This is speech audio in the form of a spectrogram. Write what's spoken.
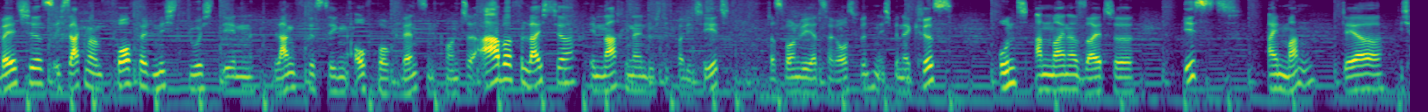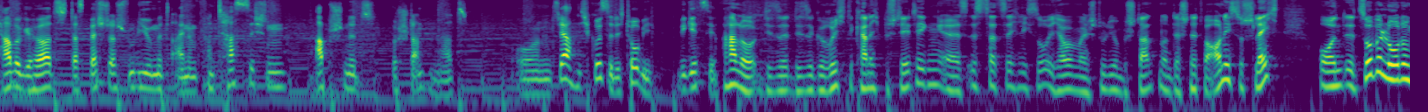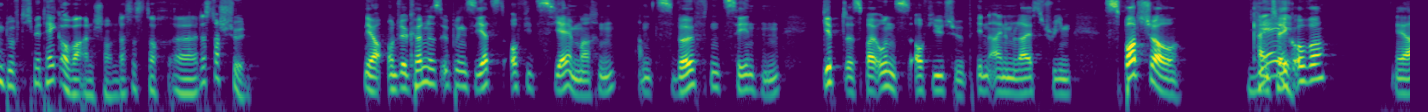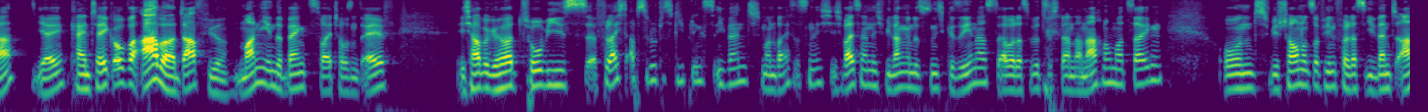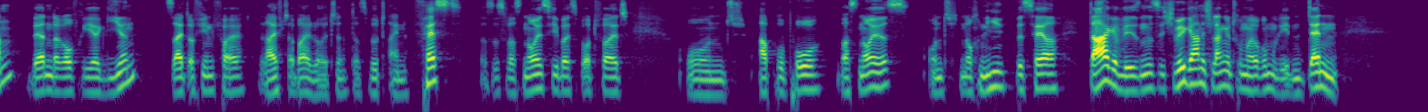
welches, ich sag mal, im Vorfeld nicht durch den langfristigen Aufbau glänzen konnte, aber vielleicht ja im Nachhinein durch die Qualität. Das wollen wir jetzt herausfinden. Ich bin der Chris und an meiner Seite ist ein Mann, der, ich habe gehört, das Bachelorstudio mit einem fantastischen Abschnitt bestanden hat. Und ja, ich grüße dich, Tobi. Wie geht's dir? Hallo, diese, diese Gerüchte kann ich bestätigen. Äh, es ist tatsächlich so, ich habe mein Studium bestanden und der Schnitt war auch nicht so schlecht. Und äh, zur Belohnung durfte ich mir Takeover anschauen. Das ist doch, äh, das ist doch schön. Ja, und wir können es übrigens jetzt offiziell machen. Am 12.10. gibt es bei uns auf YouTube in einem Livestream Spotshow. Kein yay. Takeover. Ja, yay, kein Takeover, aber dafür Money in the Bank 2011. Ich habe gehört, Tobis äh, vielleicht absolutes Lieblingsevent, man weiß es nicht. Ich weiß ja nicht, wie lange du es nicht gesehen hast, aber das wird sich dann danach nochmal zeigen. Und wir schauen uns auf jeden Fall das Event an, werden darauf reagieren. Seid auf jeden Fall live dabei, Leute. Das wird ein Fest. Das ist was Neues hier bei Spotfight. Und apropos was Neues und noch nie bisher da gewesen ist, ich will gar nicht lange drum herum reden, denn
